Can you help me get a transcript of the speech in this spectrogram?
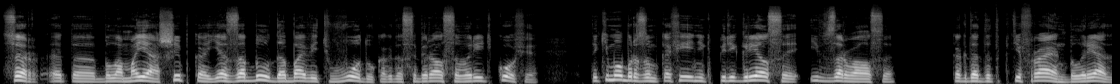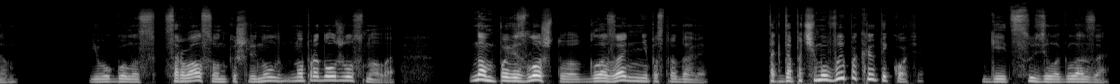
«Сэр, это была моя ошибка. Я забыл добавить воду, когда собирался варить кофе. Таким образом, кофейник перегрелся и взорвался, когда детектив Райан был рядом». Его голос сорвался, он кашлянул, но продолжил снова. «Нам повезло, что глаза не пострадали». Тогда почему вы покрыты кофе? Гейтс сузила глаза.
